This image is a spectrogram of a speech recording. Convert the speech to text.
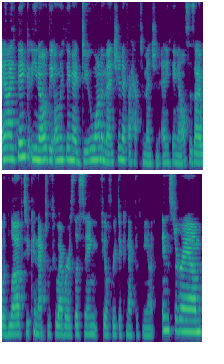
And I think, you know, the only thing I do want to mention, if I have to mention anything else, is I would love to connect with whoever is listening. Feel free to connect with me on Instagram.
